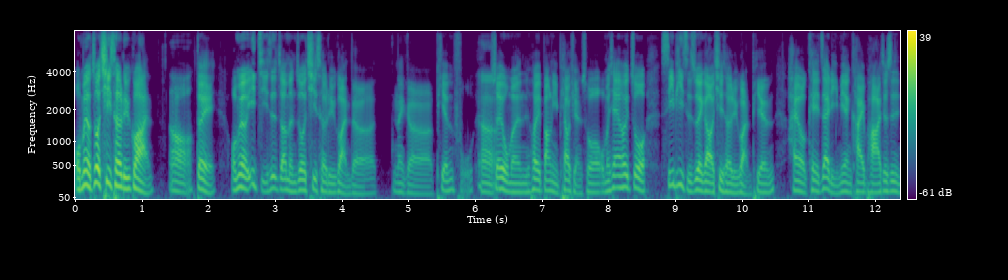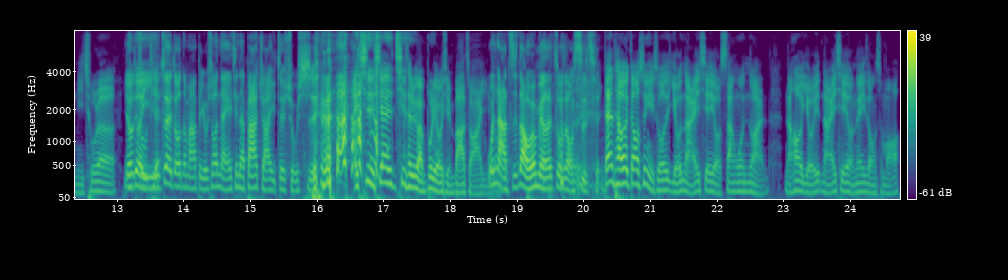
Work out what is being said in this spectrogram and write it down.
我们有做汽车旅馆，哦，对我们有一集是专门做汽车旅馆的那个篇幅，嗯，所以我们会帮你票选说，我们现在会做 CP 值最高的汽车旅馆篇，还有可以在里面开趴，就是你除了有主题最多的吗？比如说哪一间的八爪椅最舒适？哎、其实现在汽车旅馆不流行八爪椅哦，我哪知道？我又没有在做这种事情。但是他会告诉你说有哪一些有三温暖，然后有一哪一些有那种什么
